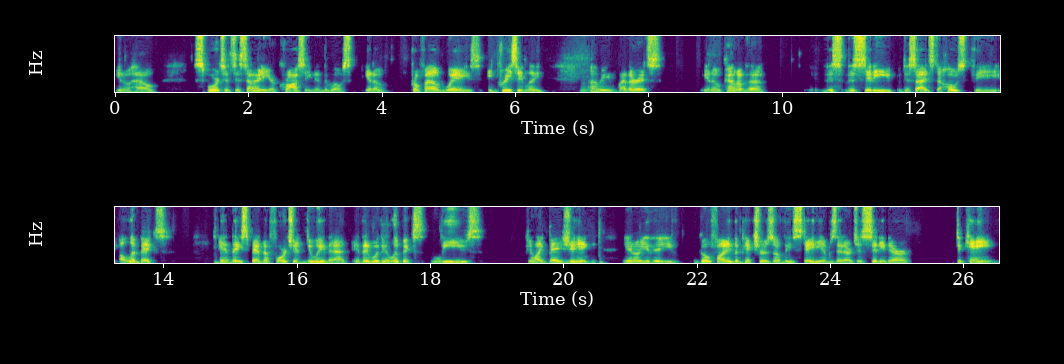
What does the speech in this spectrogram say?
you know how sports and society are crossing in the most you know profound ways increasingly. Mm-hmm. I mean, whether it's, you know, kind of the, this, this city decides to host the Olympics and they spend a fortune doing that. And then when the Olympics leaves, if you like Beijing, you know, you, you go find the pictures of these stadiums that are just sitting there decaying,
